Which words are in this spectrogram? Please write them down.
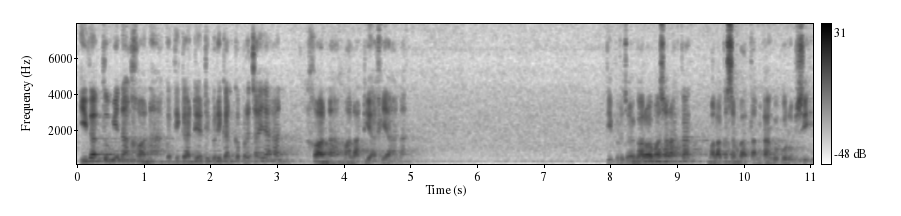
Idza tumina khana, ketika dia diberikan kepercayaan, khana malah dia khianat. Dipercaya karo masyarakat, malah kesempatan kanggo korupsi.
